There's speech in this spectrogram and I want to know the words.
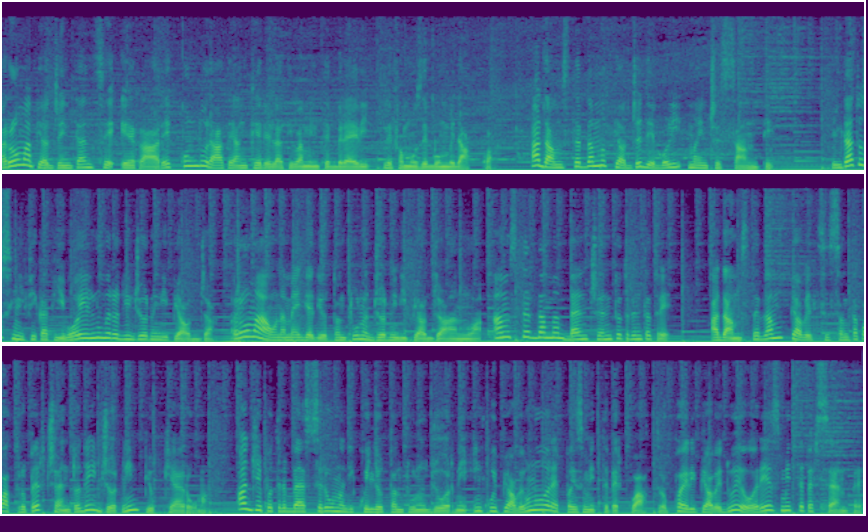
A Roma piogge intense e rare con durate anche relativamente brevi, le famose bombe d'acqua. Ad Amsterdam piogge deboli ma incessanti. Il dato significativo è il numero di giorni di pioggia. Roma ha una media di 81 giorni di pioggia annua, Amsterdam ben 133. Ad Amsterdam piove il 64% dei giorni in più che a Roma. Oggi potrebbe essere uno di quegli 81 giorni in cui piove un'ora e poi smette per 4, poi ripiove due ore e smette per sempre.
